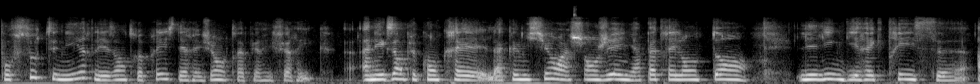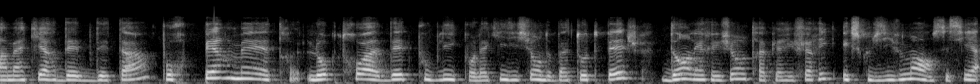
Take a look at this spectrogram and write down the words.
pour soutenir les entreprises des régions ultrapériphériques. Un exemple concret, la Commission a changé il n'y a pas très longtemps les lignes directrices en matière d'aide d'État pour permettre l'octroi d'aides publiques pour l'acquisition de bateaux de pêche dans les régions ultrapériphériques exclusivement. Ceci est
